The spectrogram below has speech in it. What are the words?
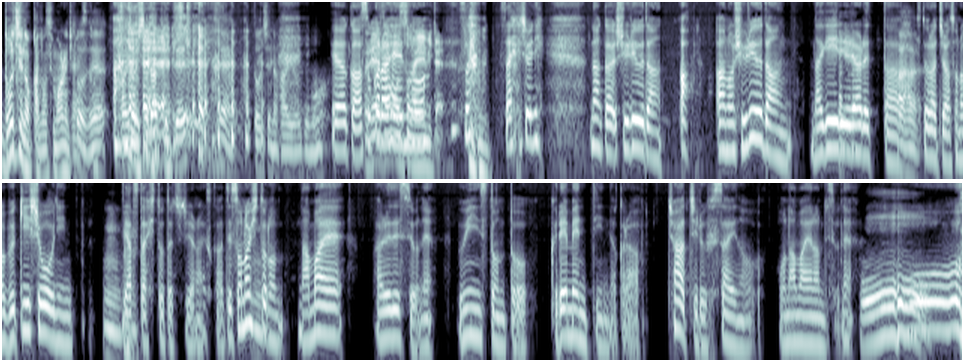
ドジの可能性もあるんじゃないそうですかですね。だってで、ね、どっちの海賊も。いやなんかあそこら辺の最初になんか手榴弾ああの手榴弾投げ入れられた人たちはその武器商人うんやってた人たちじゃないですか。でその人の名前、あれですよねウィンストンとクレメンティンだからチャーチル夫妻のお名前なんですよね。おお。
